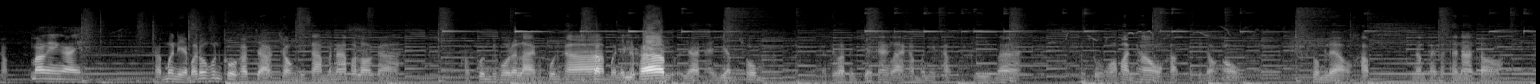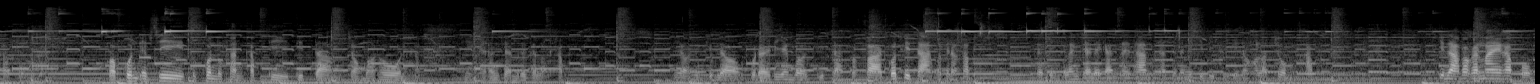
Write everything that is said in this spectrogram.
ครับมาง่ายครับเมื่อนี้มาโดนคนโกครับจากช่องที่สามมาหน้าพะลอกาขอบคุณพี่โบละลายขอบคุณครัครับบเมื่อนี้สวัสดีครับที่อนุญาตให้เยี่ยมชมถื อว่าเป็นเกียรติแท่งลายครับวันนี้ครับที่มาเป็นตัวหัวพันธุ์เฮาครับพี่น้องเฮาชมแล้วครับนำไปพัฒนาต่อครับผมขอบคุณ FC ทุกคนทุกท่านครับที่ติดตามช่องมาโทนครับที่ให้ทั้งใจมาโดยตลอดครับเนี่ยชมคลิปแล้วผู้ใดที่ยังบ่ติดตามก็ฝากกดติดตามก็พี่น้องครับจะเป็นกำลังใจในการถ่ายทำครับจะได้มีคลิปดีๆพี่น้องเขารับชมครับกินลาพอกันไหมครับผม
